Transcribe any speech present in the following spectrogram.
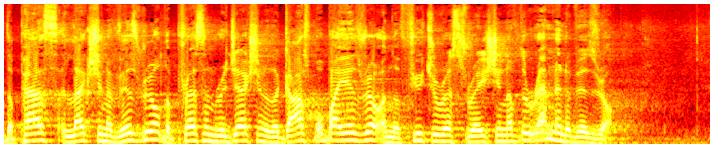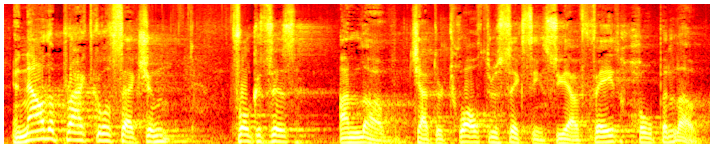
The past election of Israel, the present rejection of the gospel by Israel, and the future restoration of the remnant of Israel. And now the practical section focuses on love, chapter 12 through 16. So you have faith, hope, and love.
